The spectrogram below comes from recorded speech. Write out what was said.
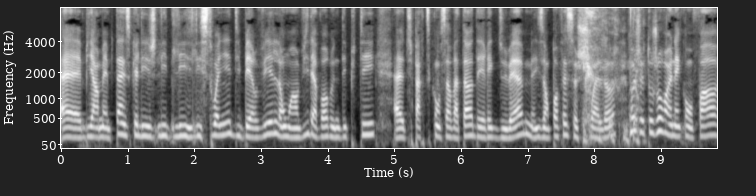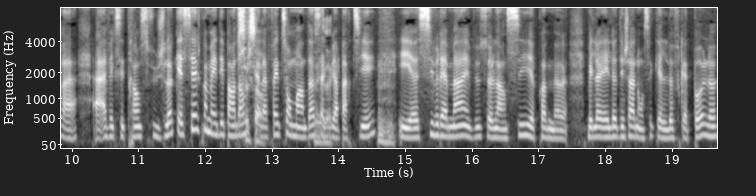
euh, bien en même temps est-ce que les, les, les, les citoyens d'Iberville ont envie d'avoir une députée euh, du Parti conservateur d'Éric Duhem? Ils ont pas fait ce choix-là. Moi j'ai toujours un inconfort à- à- avec ces transfuges-là. Qu'elle siège comme indépendante jusqu'à la fin de son mandat ça lui appartient. Et euh, si vraiment elle veut se lancer euh, comme euh, mais là elle a déjà annoncé qu'elle le ferait pas là.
